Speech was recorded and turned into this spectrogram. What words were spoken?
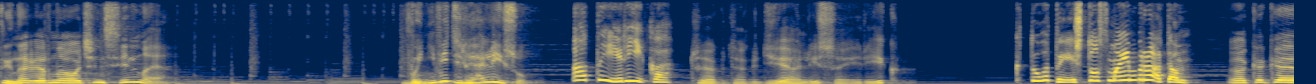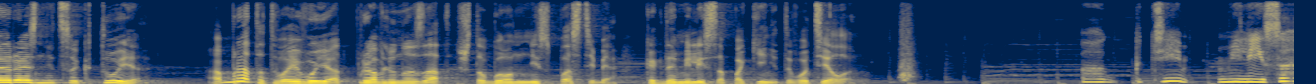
ты, наверное, очень сильная. Вы не видели Алису? А ты, Рика? Тогда где Алиса и Рик? Кто ты и что с моим братом? А какая разница, кто я? А брата твоего я отправлю назад, чтобы он не спас тебя, когда Мелисса покинет его тело. А где Мелиса?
